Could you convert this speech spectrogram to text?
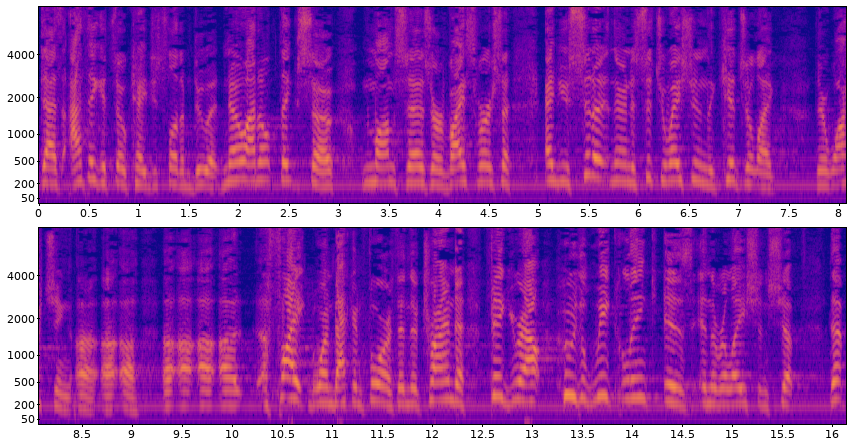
Dads, I think it's okay. Just let them do it. No, I don't think so. Mom says, or vice versa. And you sit there in a situation and the kids are like, they're watching a, a, a, a, fight going back and forth and they're trying to figure out who the weak link is in the relationship. That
